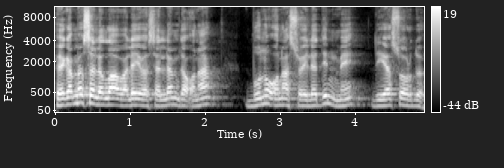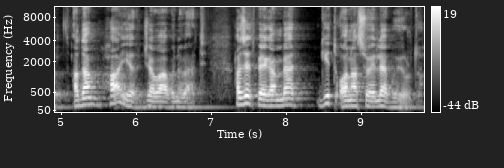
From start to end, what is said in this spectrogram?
Peygamber sallallahu aleyhi ve sellem de ona bunu ona söyledin mi diye sordu. Adam hayır cevabını verdi. Hazreti Peygamber git ona söyle buyurdu.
